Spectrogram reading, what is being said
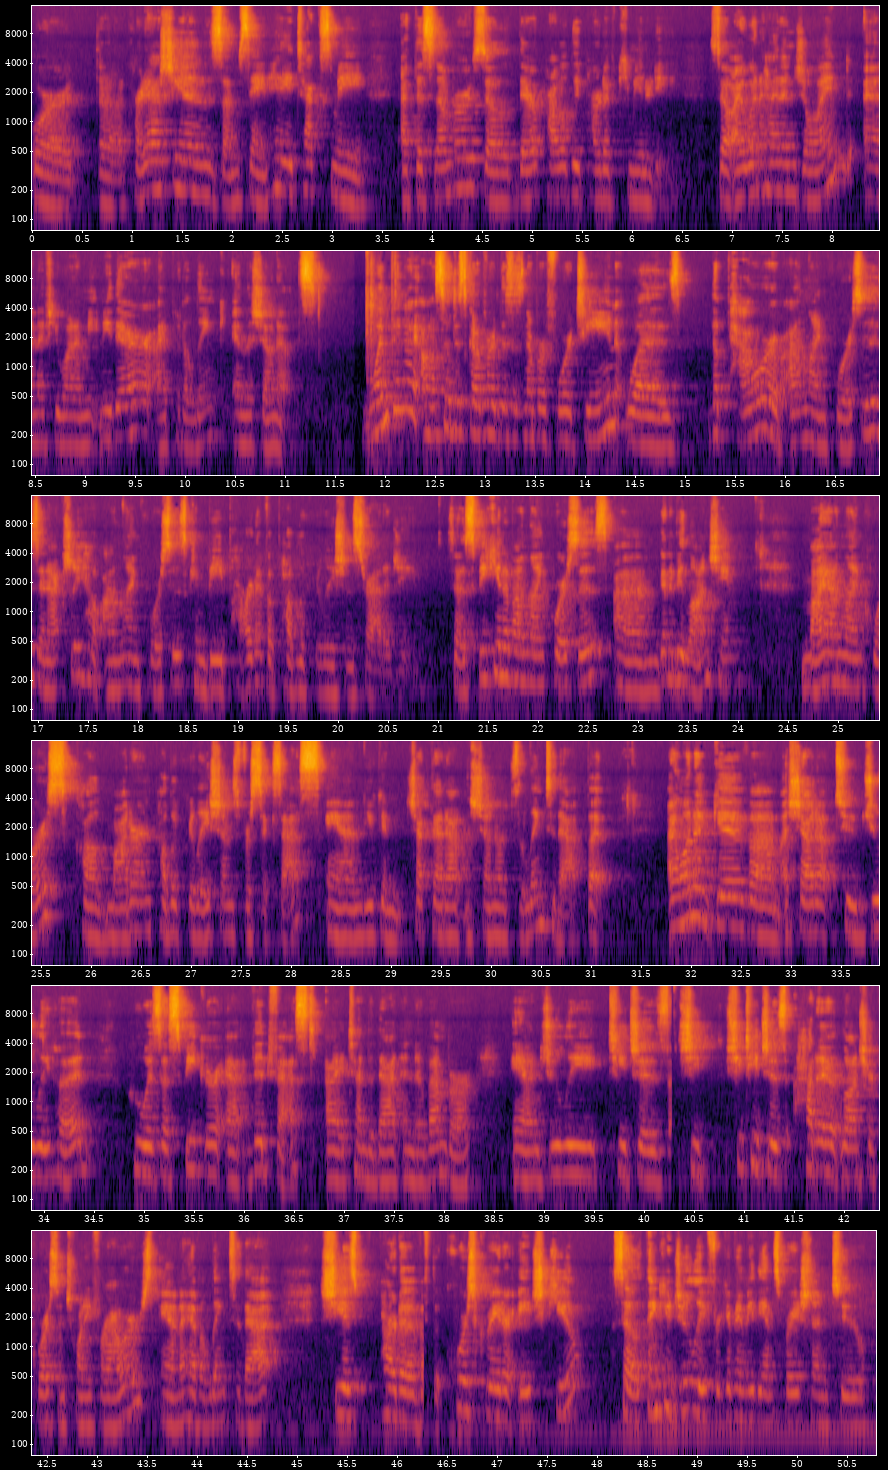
or the Kardashians, I'm saying, hey, text me at this number. So they're probably part of community. So I went ahead and joined, and if you want to meet me there, I put a link in the show notes. One thing I also discovered, this is number 14, was the power of online courses and actually how online courses can be part of a public relations strategy. So, speaking of online courses, I'm going to be launching my online course called Modern Public Relations for Success, and you can check that out in the show notes, the link to that. But I want to give um, a shout out to Julie Hood, who was a speaker at VidFest. I attended that in November, and Julie teaches she she teaches how to launch your course in 24 hours, and I have a link to that. She is part of the Course Creator HQ. So thank you, Julie, for giving me the inspiration to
